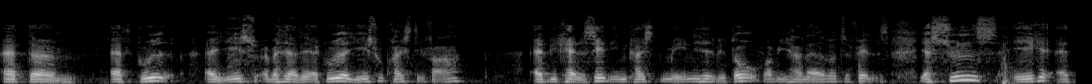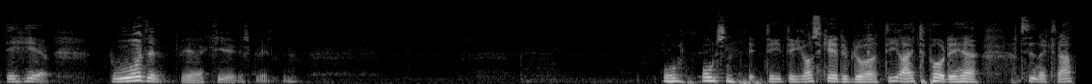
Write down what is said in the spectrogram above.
At, øh, at Gud er Jesu, hvad hedder det, at Gud er Jesu Kristi far. At vi kaldes ind i en kristen menighed ved dåb, og vi har nadver til fælles. Jeg synes ikke, at det her burde være kirkesplittende. Olsen. Det, det, det kan også ske, at det bliver direkte på det her, tiden er knap.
